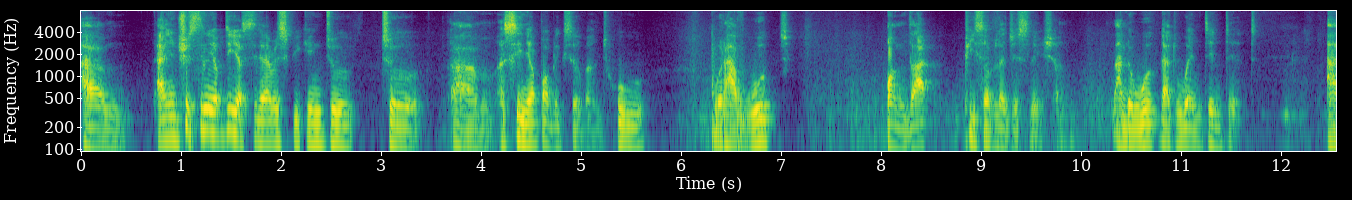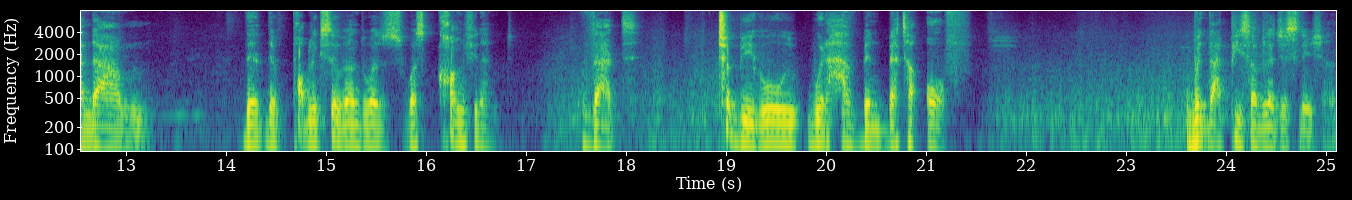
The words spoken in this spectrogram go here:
Um, and interestingly, up to yesterday, I was speaking to, to um, a senior public servant who would have worked on that piece of legislation and the work that went into it. And um, the, the public servant was, was confident that Tobago would have been better off with that piece of legislation.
